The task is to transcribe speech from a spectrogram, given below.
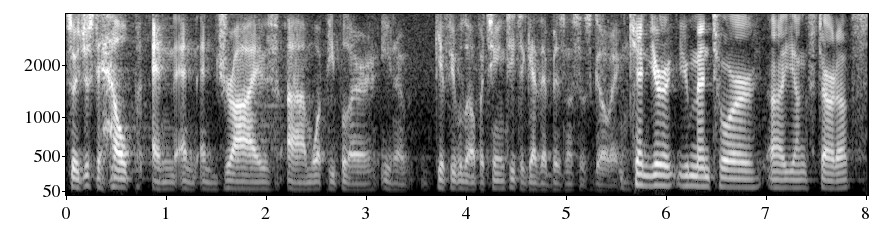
So just to help and, and, and drive um, what people are, you know, give people the opportunity to get their businesses going. Ken, you're, you mentor uh, young startups,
